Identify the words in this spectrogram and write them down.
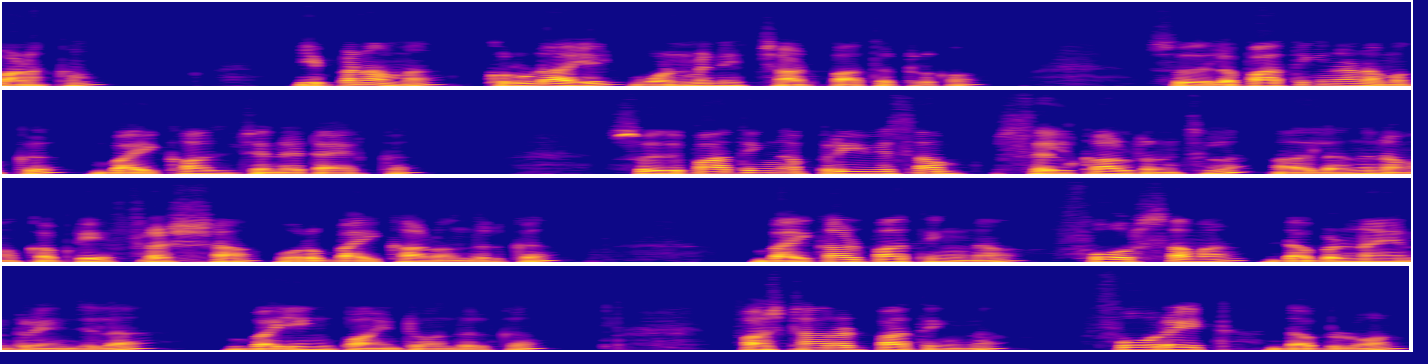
வணக்கம். இப்போ நம்ம crude oil one minute chart பார்த்துட்ருக்கோம். ஸோ இதில் பார்த்தீங்கன்னா நமக்கு பைக்கால் ஜென்ரேட் ஆயிருக்கு. ஸோ இது பார்த்தீங்கன்னா ப்ரீவியஸாக செல் கால் இருந்துச்சுல அதுலேருந்து நமக்கு அப்படியே ஃப்ரெஷ்ஷாக ஒரு பைக்கால் வந்திருக்கு. பைக்கால் பார்த்தீங்கன்னா ஃபோர் செவன் டபுள் நைன் ரேஞ்சில் பையிங் பாயிண்ட் வந்திருக்கு. ஃபஸ்ட் டாரட் பார்த்தீங்கன்னா four eight double one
